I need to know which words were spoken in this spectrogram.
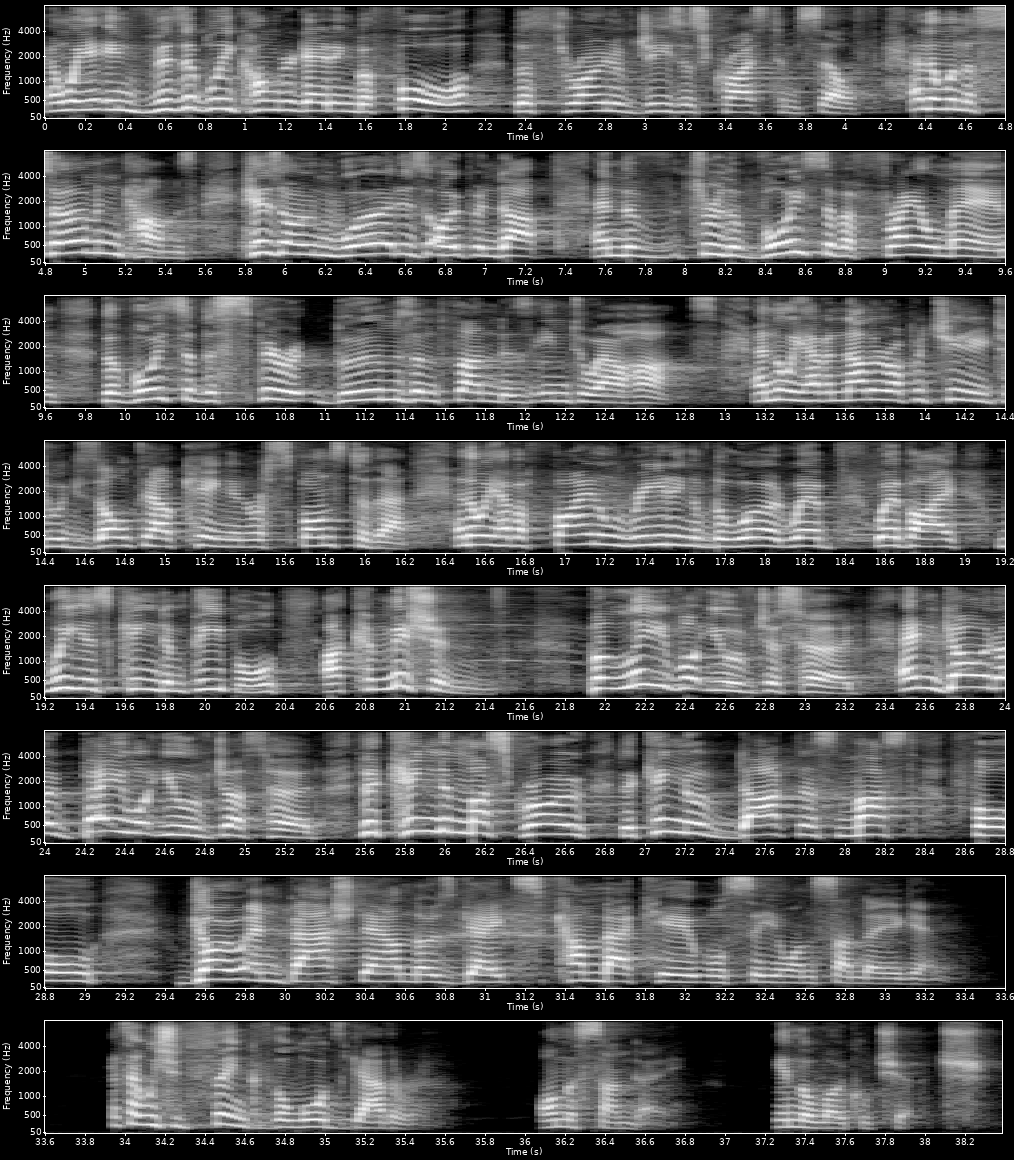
and we're invisibly congregating before the throne of Jesus Christ himself. And then when the sermon comes, his own word is opened up, and the, through the voice of a frail man, the voice of the Spirit booms and thunders into our hearts. And then we have another opportunity to exalt our King in response to that. And then we have a final reading of the word where, whereby we as kingdom people are commissioned Believe what you have just heard and go and obey what you have just heard. The kingdom must grow, the kingdom of darkness must fall. Go and bash down those gates. Come back here. We'll see you on Sunday again. That's how we should think of the Lord's gathering on the Sunday in the local church.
